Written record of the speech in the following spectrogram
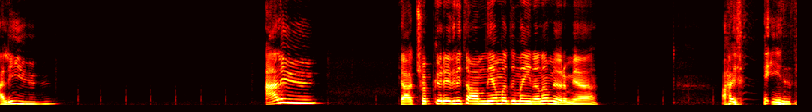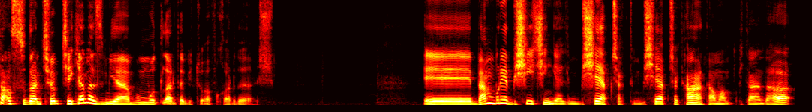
Ali. Ali. Ya çöp görevini tamamlayamadığıma inanamıyorum ya. Ay insan sudan çöp çekemez mi ya? Bu modlar da bir tuhaf kardeş. Ee, ben buraya bir şey için geldim. Bir şey yapacaktım. Bir şey yapacak. Ha tamam. Bir tane daha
